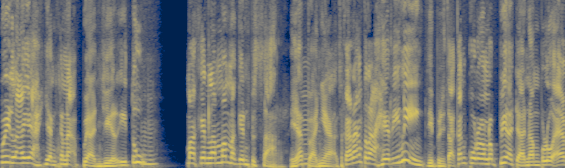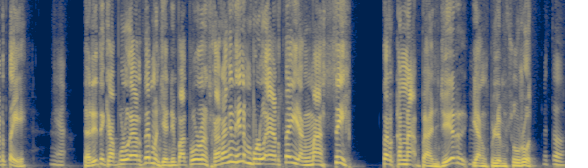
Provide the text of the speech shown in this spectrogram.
wilayah yang kena banjir itu makin lama makin besar ya banyak. Sekarang terakhir ini diberitakan kurang lebih ada 60 RT. Ya. Dari 30 RT menjadi 40. Sekarang ini 60 RT yang masih terkena banjir yang belum surut. Betul.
